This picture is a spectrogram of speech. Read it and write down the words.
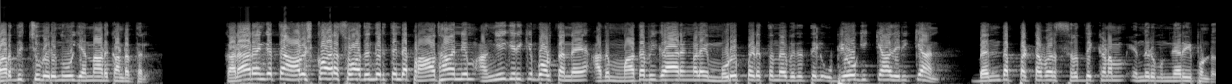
വർദ്ധിച്ചു വരുന്നു എന്നാണ് കണ്ടെത്തൽ. കലാരംഗത്തെ ആവിഷ്കാര സ്വാതന്ത്ര്യത്തിന്റെ പ്രാധാന്യം അംഗീകരിക്കുമ്പോൾ തന്നെ അത് മതവികാരങ്ങളെ മുറിപ്പെടുത്തുന്ന വിധത്തിൽ ഉപയോഗിക്കാതിരിക്കാൻ ബന്ധപ്പെട്ടവർ ശ്രദ്ധിക്കണം എന്നൊരു മുന്നറിയിപ്പുണ്ട്.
